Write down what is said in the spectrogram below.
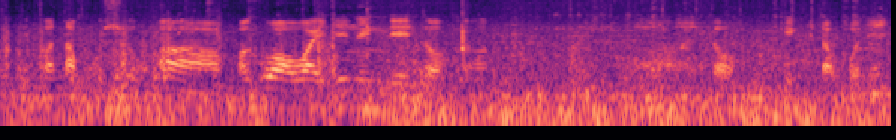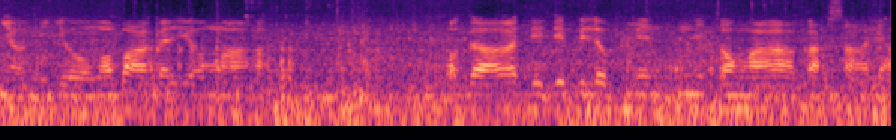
Hindi pa tapos yung ah, pagwa-widening dito. no? Ah, ito, kikita po ninyo, medyo mabagal yung ah, pag-development nitong ah, karsada.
